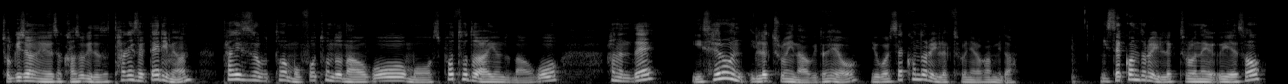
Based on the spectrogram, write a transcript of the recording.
전기장에 의해서 가속이 돼서 타겟을 때리면 타겟에서부터 뭐 포톤도 나오고 뭐 스포터드 아이온도 나오고 하는데 이 새로운 일렉트론이 나오기도 해요. 이걸 세컨더리 일렉트론이라고 합니다. 이 세컨더리 일렉트론에 의해서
